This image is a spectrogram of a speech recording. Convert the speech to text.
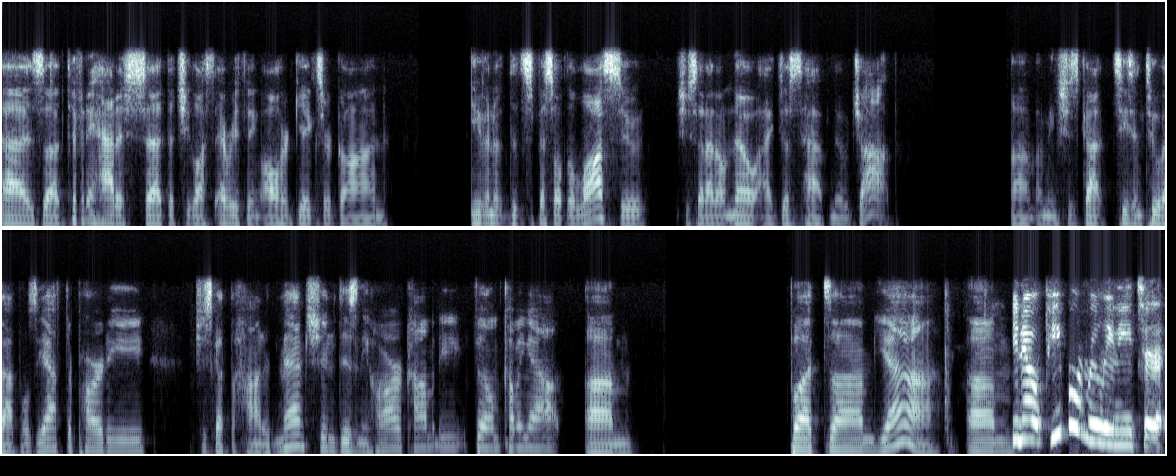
As uh, Tiffany Haddish said that she lost everything, all her gigs are gone. Even of the dismissal of the lawsuit, she said, I don't know. I just have no job. Um, I mean, she's got season two of Apple's The After Party. She's got the Haunted Mansion Disney horror comedy film coming out. Um, but um, yeah, um, You know, people really need to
